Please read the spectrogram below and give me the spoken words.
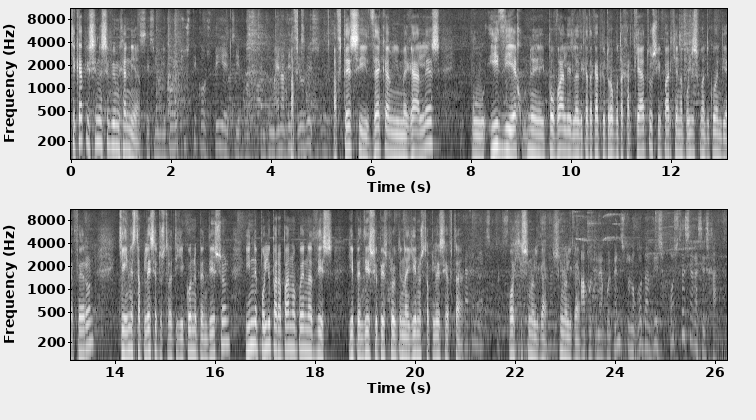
και κάποιες είναι σε βιομηχανία. Σε συνολικό ύψος τι κοστίζει έτσι, ένα δις, Αυτ, δύο Αυτές οι δέκα μεγάλες που ήδη έχουν υποβάλει δηλαδή κατά κάποιο τρόπο τα χαρτιά τους, υπάρχει ένα πολύ σημαντικό ενδιαφέρον και είναι στα πλαίσια των στρατηγικών επενδύσεων, είναι πολύ παραπάνω από ένα δις οι επενδύσεις οι οποίες πρόκειται να γίνουν στα πλαίσια αυτά. Όχι, συνολικά. συνολικά. Από την αποεπένδυση των 80 δις, πόσες θέσεις εργασίες χάθηκαν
